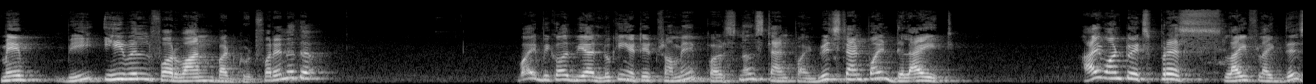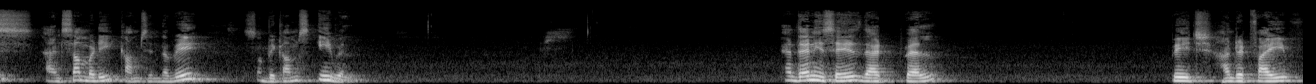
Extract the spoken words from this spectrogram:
may be evil for one but good for another. Why? Because we are looking at it from a personal standpoint. Which standpoint? Delight. I want to express life like this, and somebody comes in the way, so becomes evil. And then he says that, well, page 105,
